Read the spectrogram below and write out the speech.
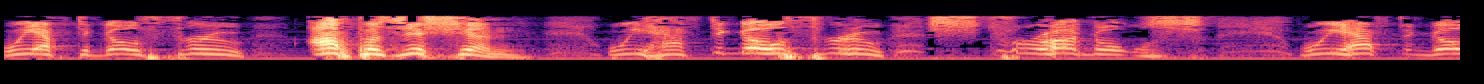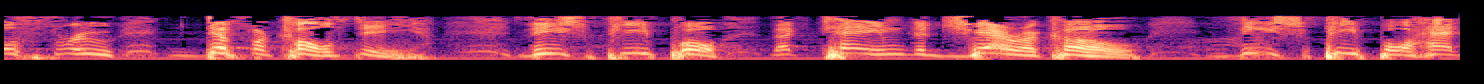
We have to go through opposition. We have to go through struggles. We have to go through difficulty. These people that came to Jericho, these people had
